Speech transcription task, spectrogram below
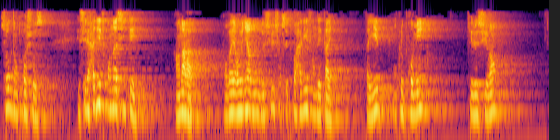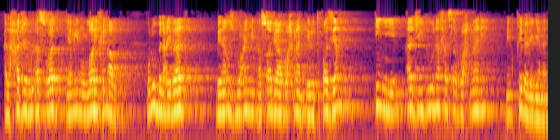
Sauf dans trois choses. Et c'est les hadiths qu'on a cités en arabe. On va y revenir donc dessus sur ces trois hadiths en détail. Taïb, donc le premier, qui est le suivant. Al-Hajar al-Aswad yaminullahi fil ard. Qulub al-ibad min asabi' ar-Rahman. Et le troisième, inni ajidu nafas ar-Rahmani min qibal al-Yaman.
